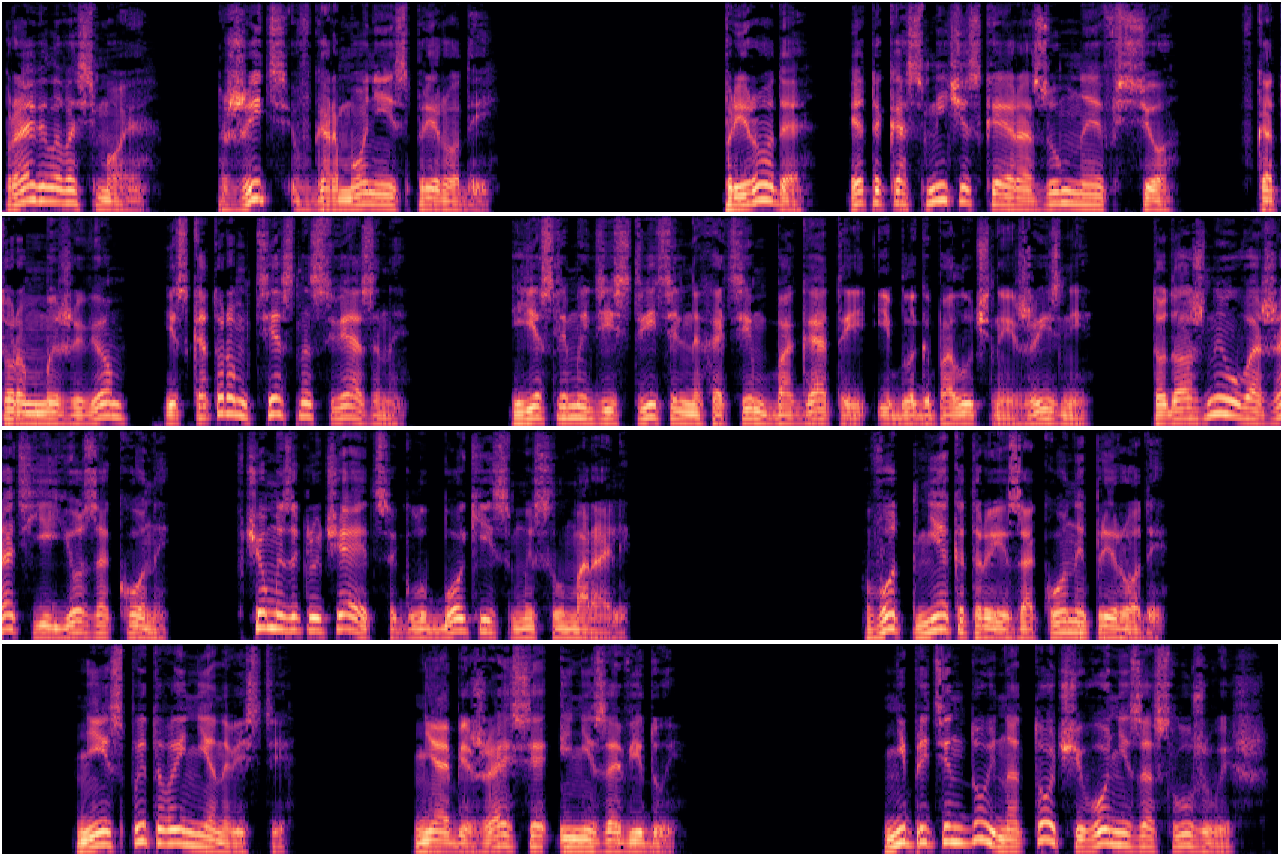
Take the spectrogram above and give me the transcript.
Правило восьмое. Жить в гармонии с природой. Природа — это космическое разумное все, в котором мы живем и с которым тесно связаны. И если мы действительно хотим богатой и благополучной жизни, то должны уважать ее законы, в чем и заключается глубокий смысл морали. Вот некоторые законы природы. Не испытывай ненависти, не обижайся и не завидуй. Не претендуй на то, чего не заслуживаешь.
